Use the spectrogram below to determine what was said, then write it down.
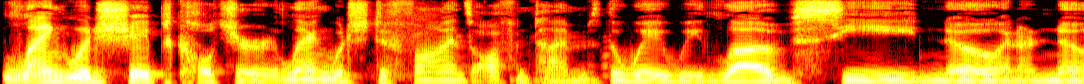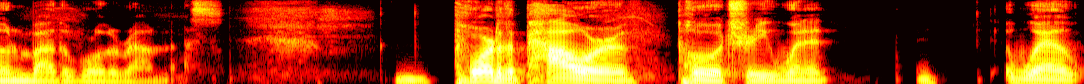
language shapes culture. Language defines oftentimes the way we love, see, know, and are known by the world around us part of the power of poetry when it well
